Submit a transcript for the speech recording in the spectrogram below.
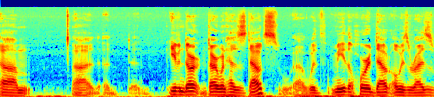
um, uh, even Dar- Darwin has his doubts. Uh, with me, the horrid doubt always arises:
